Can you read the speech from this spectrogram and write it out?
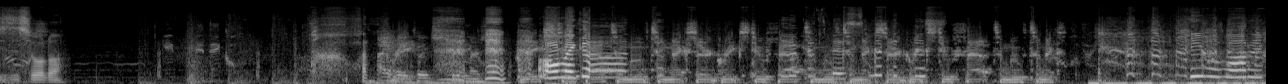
Out. Easy solo. I hate Twitch streamers. Greeks Oh too my fat God. to move to mixer, Greeks too fat to move this, to mixer, Greeks too fat to move to mix. People Warwick.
